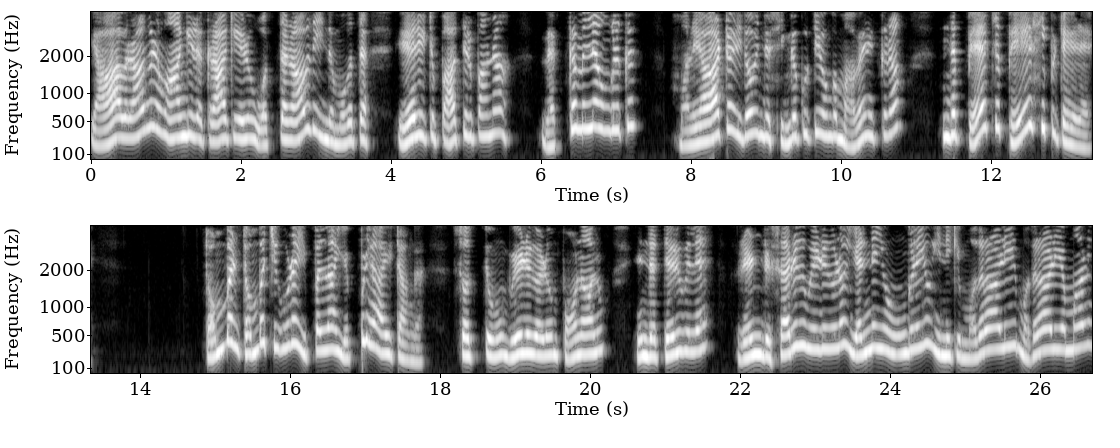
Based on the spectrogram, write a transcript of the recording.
யாவராங்களும் வாங்கிற கிராக்கிகளும் ஒத்தனாவது இந்த முகத்தை ஏறிட்டு பார்த்துருப்பானா? வெக்கமில்ல உங்களுக்கு? மலையாட்டம் இதோ இந்த சிங்கக்குட்டி உங்க மவன் நிற்கிறான் இந்த பேச்சை பேசிப்பிட்டேளே தொம்பன் தொம்பச்சி கூட இப்பெல்லாம் எப்படி ஆயிட்டாங்க? சொத்தும் வீடுகளும் போனாலும் இந்த தெருவில் ரெண்டு சருகு வீடுகளும் என்னையும் உங்களையும் இன்னைக்கு முதலாளி முதலாளி அம்மான்னு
